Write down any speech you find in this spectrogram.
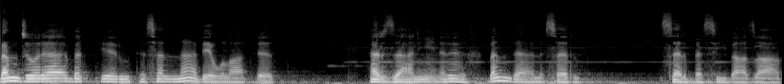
بەم جۆرە بە تێر و تەسەل نابێ وڵاتت هەرزانی نرخ بەندە لەسەر سەربەسی بازاڕ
